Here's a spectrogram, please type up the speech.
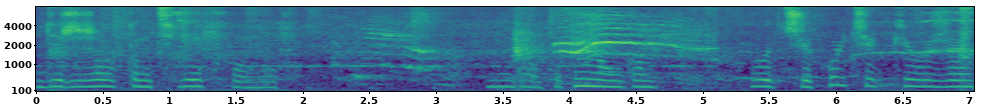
держалкам телефонов. Ну да, тут много. Вот чехольчики уже.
